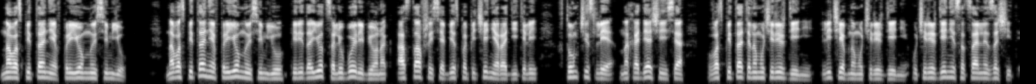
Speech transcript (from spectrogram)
на воспитание в приемную семью? На воспитание в приемную семью передается любой ребенок, оставшийся без попечения родителей, в том числе находящийся в воспитательном учреждении, лечебном учреждении, учреждении социальной защиты.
